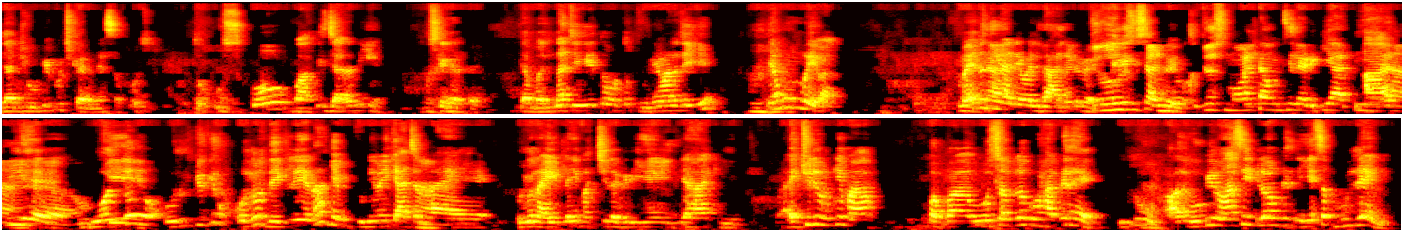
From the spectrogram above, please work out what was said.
या जो भी कुछ करना है सपोज़ तो उसको वापिस जाना नहीं है उसके घर पे। या बनना चाहिए तो वो तो पुणे वाला चाहिए या मुंबई वाला। मैं तो नहीं आने वाली में। जो स्मॉल टाउन से लड़की आती है आती है। हाँ, वो तो क्योंकि उन्होंने देख लिया ना कि अभी पुणे में क्या चल हाँ। रहा है। उनको नाइट लाइफ अच्छी लग रही है यहाँ की। एक्चुअली उनके माँ पापा वो सब लोग वहाँ पे रहे। उनको और वो भी वहाँ से बिलोंग करते ये सब भूल जाएँगे।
